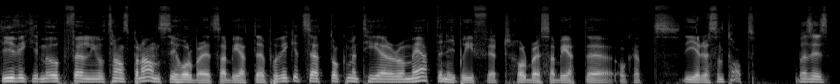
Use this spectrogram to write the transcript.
Det är viktigt med uppföljning och transparens i hållbarhetsarbete. På vilket sätt dokumenterar och mäter ni på IF ert hållbarhetsarbete och att det ger resultat? Precis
